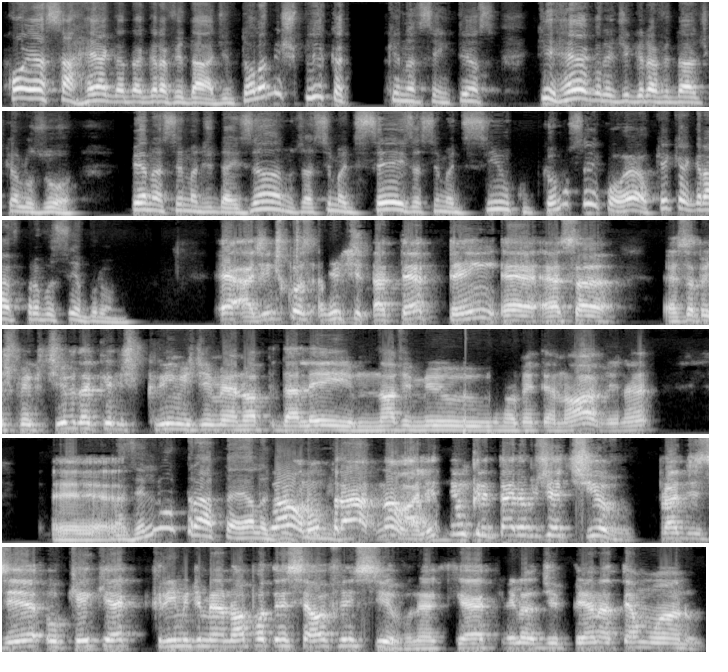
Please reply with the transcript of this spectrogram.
qual é essa regra da gravidade? Então ela me explica aqui na sentença que regra de gravidade que ela usou. Pena acima de 10 anos, acima de 6, acima de 5, porque eu não sei qual é. O que é grave para você, Bruno? É, a gente, a gente até tem é, essa, essa perspectiva daqueles crimes de menor da lei 9.099, né? É... Mas ele não trata ela de. Não, não trata. Não, ali tem um critério objetivo para dizer o que, que é crime de menor potencial ofensivo, né? Que é aquela de pena até um ano,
